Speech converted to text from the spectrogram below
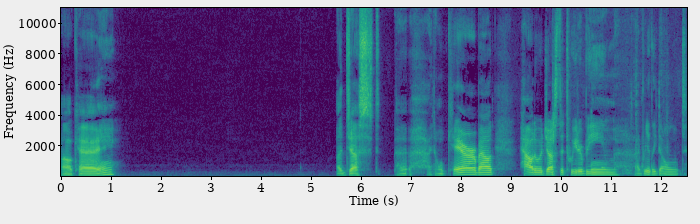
Okay. adjust. Uh, I don't care about how to adjust the tweeter beam. I really don't.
